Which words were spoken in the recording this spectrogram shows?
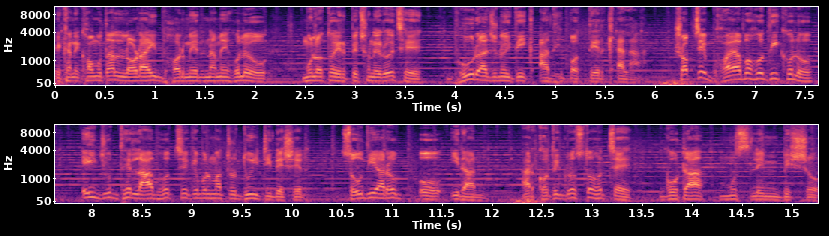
এখানে ক্ষমতার লড়াই ধর্মের নামে হলেও মূলত এর পেছনে রয়েছে ভূ রাজনৈতিক আধিপত্যের খেলা। সবচেয়ে ভয়াবহ দিক হলো এই যুদ্ধে লাভ হচ্ছে কেবলমাত্র দুইটি দেশের, সৌদি আরব ও ইরান। আর ক্ষতিগ্রস্ত হচ্ছে গোটা মুসলিম বিশ্ব।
